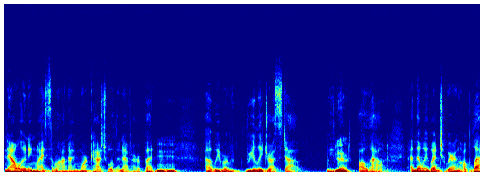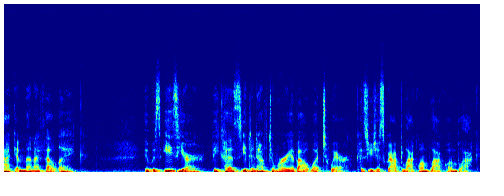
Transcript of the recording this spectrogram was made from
Now owning my salon, I'm more casual than ever, but uh, we were really dressed up. We Yeah. went all out, and then we went to wearing all black, and then I felt like it was easier because you didn't have to worry about what to wear because you just grabbed black one, black one, black.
